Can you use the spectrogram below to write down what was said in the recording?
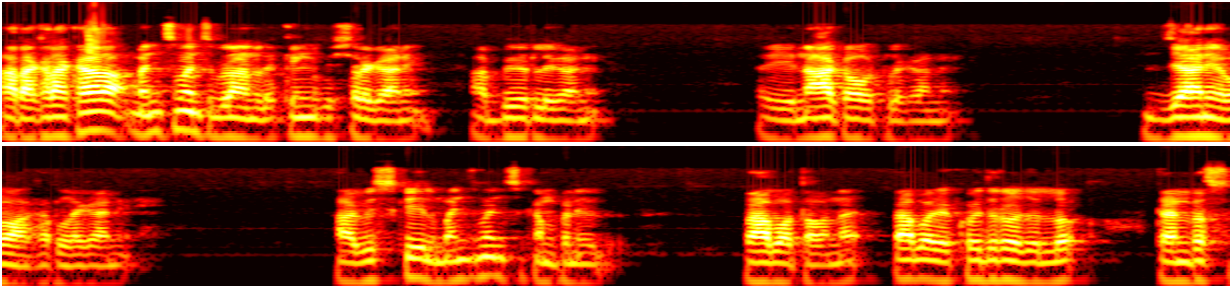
ఆ రకరకాల మంచి మంచి బ్రాండ్లు కింగ్ ఫిషర్ కానీ ఆ బీర్లు కానీ ఈ నాకౌట్లు కానీ జానీ వాకర్లు కానీ ఆ విస్కీలు మంచి మంచి కంపెనీలు రాబోతా ఉన్నాయి. రాబోయే కొద్ది రోజుల్లో టెండర్స్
